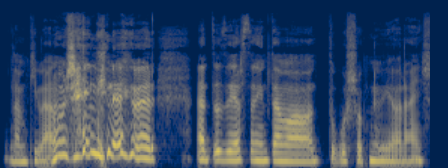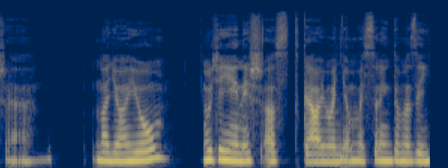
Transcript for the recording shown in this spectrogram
nem kívánom senkinek, mert hát azért szerintem a túl sok női arány se nagyon jó. Úgyhogy én is azt kell, hogy mondjam, hogy szerintem ez így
